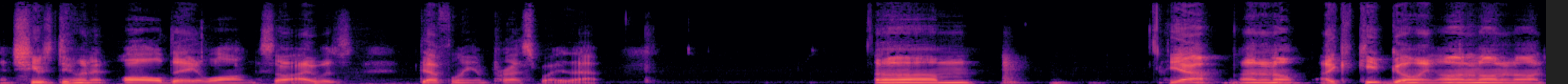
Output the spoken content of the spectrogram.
and she was doing it all day long. So I was definitely impressed by that. Um, yeah, I don't know. I could keep going on and on and on.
